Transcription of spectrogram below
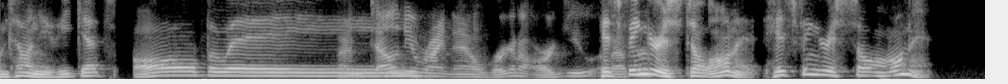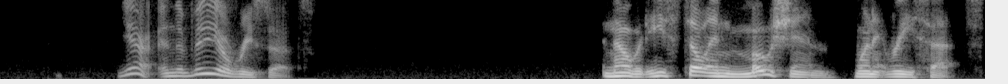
I'm telling you, he gets all the way. I'm telling you right now, we're gonna argue. his finger this. is still on it. His finger is still on it. Yeah, and the video resets. No, but he's still in motion when it resets.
